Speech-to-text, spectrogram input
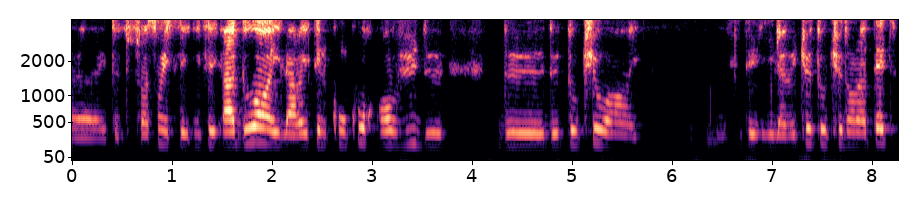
euh, de toute façon, il s'est, à Doha, il a arrêté le concours en vue de, de, Tokyo. Hein. Il, il avait que Tokyo dans la tête.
